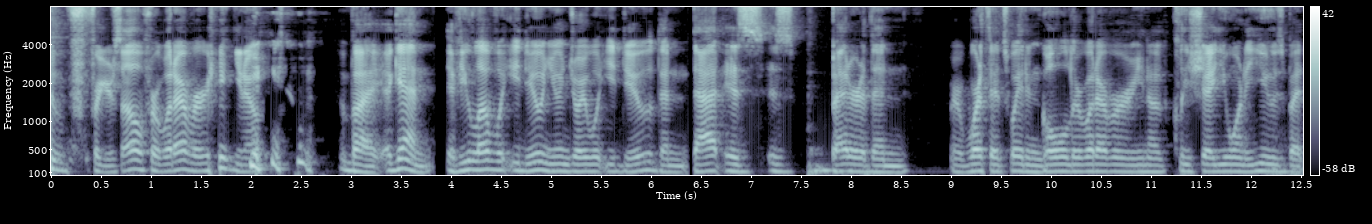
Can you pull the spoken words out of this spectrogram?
for yourself or whatever you know. But again if you love what you do and you enjoy what you do then that is is better than or worth its weight in gold or whatever you know cliche you want to use. But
